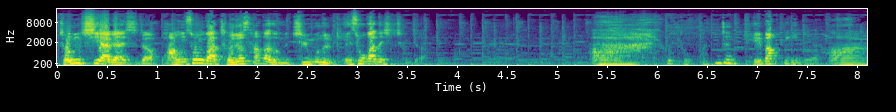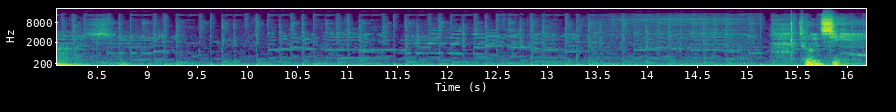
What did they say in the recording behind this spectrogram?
정치 이야기 하는 시청자, 방송과 전혀 상관없는 질문을 계속하는 시청자. 아, 이것도 완전 개박빙이네. 아, 정치.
